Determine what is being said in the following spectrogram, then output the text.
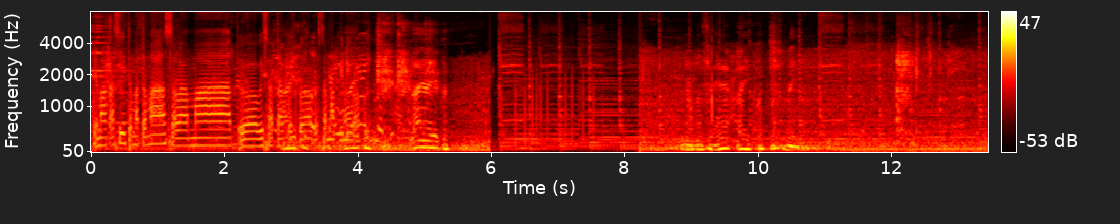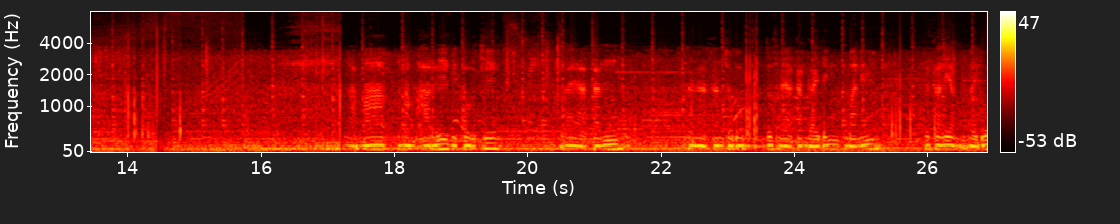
Terima kasih teman-teman. Selamat uh, wisata virtual bersama video aku. Ini Turki, saya akan saya akan coba membantu, saya akan guiding temani ke kalian, Bapak Ibu.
